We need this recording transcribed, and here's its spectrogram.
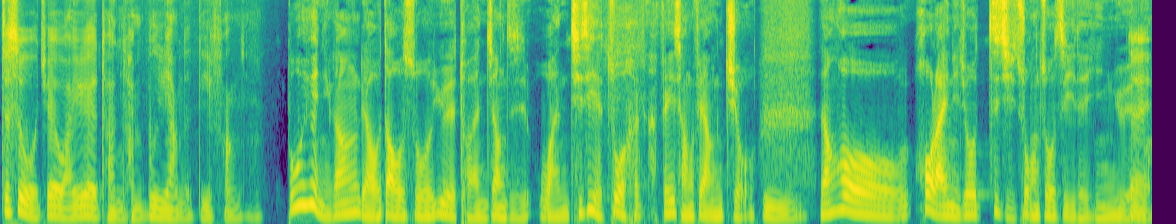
这是我觉得玩乐团很不一样的地方。不过，因为你刚刚聊到说乐团这样子玩，其实也做很非常非常久，嗯，然后后来你就自己创作自己的音乐，对，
